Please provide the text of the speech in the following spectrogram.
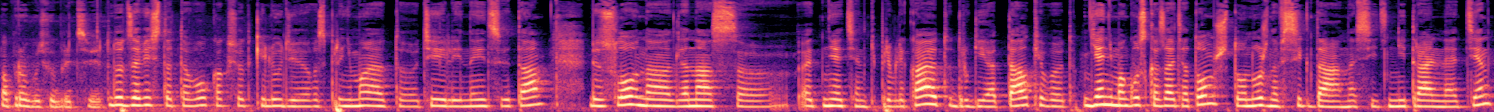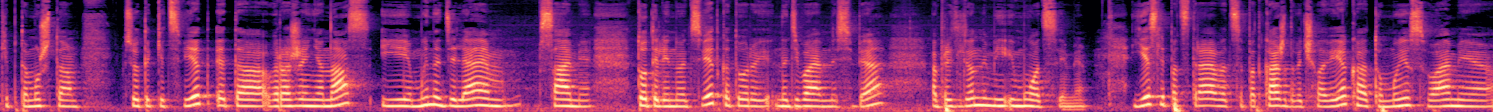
попробовать выбрать цвет. Тут зависит от того, как все-таки люди воспринимают э, те или иные цвета. Безусловно, для нас э, одни оттенки привлекают, другие отталкивают. Я не могу сказать о том, что нужно всегда носить нейтральные оттенки, потому что все-таки цвет — это выражение нас, и мы наделяем сами тот или иной цвет, который надеваем на себя, определенными эмоциями. Если подстраиваться под каждого человека, то мы с вами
